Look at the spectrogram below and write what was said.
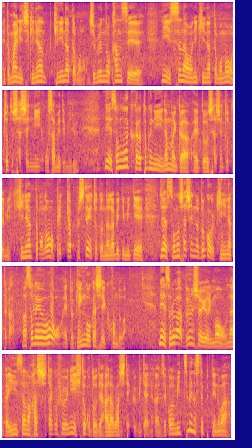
えっと、毎日気にな気になったもの自分の感性に素直に気になったものをちょっと写真に収めてみる。でその中から特に何枚か、えっと、写真撮ってみ気になったものをピックアップしてちょっと並べてみてじゃあその写真のどこが気になったか、まあ、それを、えっと、言語化していく今度は。でそれは文章よりもなんかインスタのハッシュタグ風に一言で表していくみたいな感じでこの3つ目のステップっていうのは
